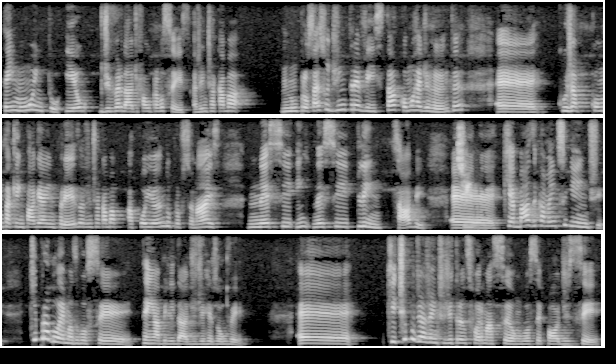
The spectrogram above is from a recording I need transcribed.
tem muito, e eu de verdade falo para vocês, a gente acaba num processo de entrevista como Headhunter, é, cuja conta quem paga é a empresa, a gente acaba apoiando profissionais nesse, nesse plim, sabe? É, que é basicamente o seguinte: que problemas você tem habilidade de resolver? É, que tipo de agente de transformação você pode ser?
